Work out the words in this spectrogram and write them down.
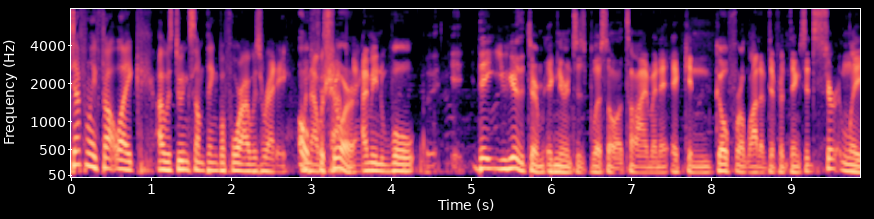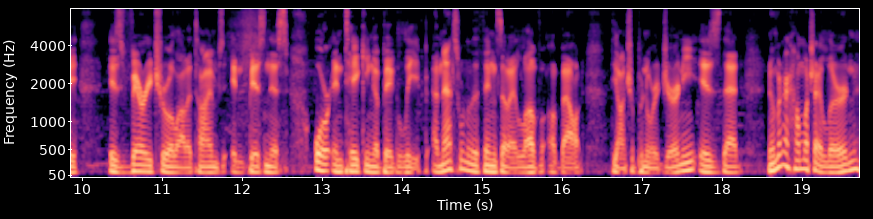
definitely felt like I was doing something before I was ready. Oh, for was sure. happening. I mean, well, they, you hear the term ignorance is bliss all the time, and it, it can go for a lot of different things. It certainly is very true a lot of times in business or in taking a big leap. And that's one of the things that I love about the entrepreneur journey is that no matter how much I learn,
